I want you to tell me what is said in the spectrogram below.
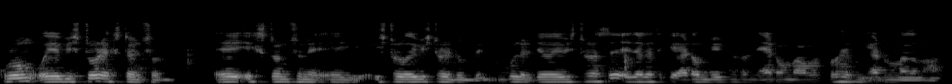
ক্রোম ওয়েব স্টোর এক্সটেনশন এই এক্সটেনশনে এই স্টোর ওয়েব স্টোরে ঢুকবেন। গুগলের যে ওয়েব স্টোর আছে, এই জায়গা থেকে অন বিভিন্ন ধরনের অ্যাড অন ডাউনলোড করা হয় এবং অ্যাড অন লাগানো হয়।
